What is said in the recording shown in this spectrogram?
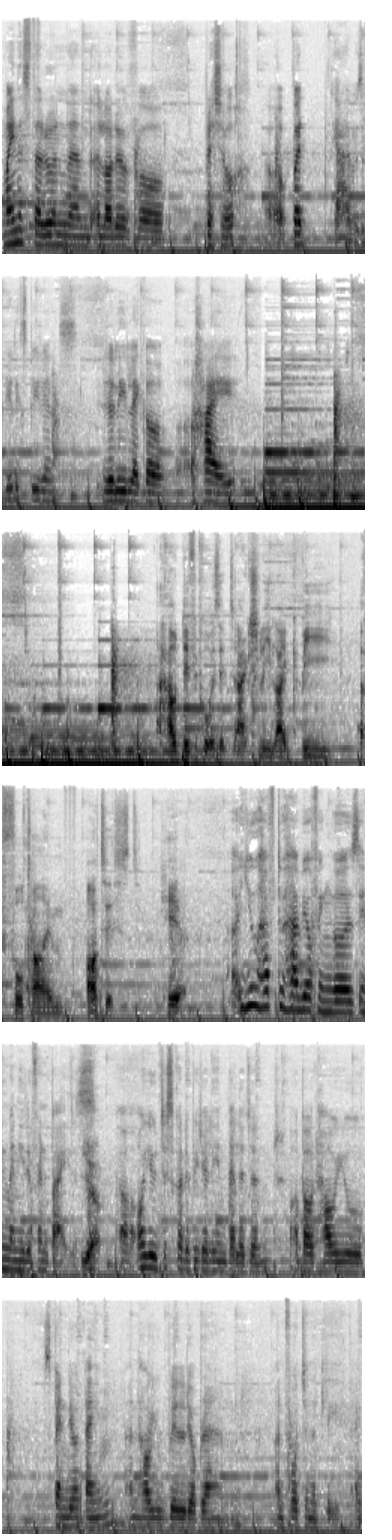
minus Tarun and a lot of uh, pressure. Uh, but yeah, it was a great experience. Really like a, a high. How difficult is it to actually like be a full-time artist here? Uh, you have to have your fingers in many different pies. Yeah. Uh, or you just got to be really intelligent about how you spend your time and how you build your brand. Unfortunately, I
